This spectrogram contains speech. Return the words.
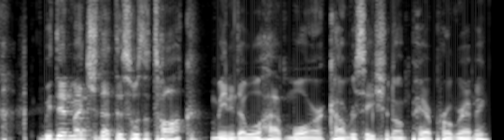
we did mention that this was a talk, meaning that we'll have more conversation on pair programming.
